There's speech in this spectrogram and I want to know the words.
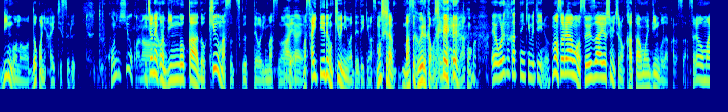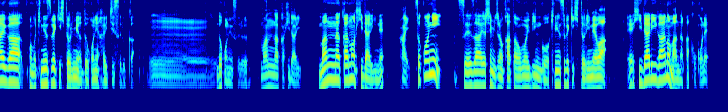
ビンゴのどこに配置する？どこにしようかな。一応ねこのビンゴカード9マス作っておりますので、はいはい。まあ、最低でも9人は出てきます。もしかしたらマス増えるかもしれないけどな。え俺が勝手に決めていいの？もうそれはもう末澤義道の片思いビンゴだからさ。それはお前がこの記念すべき1人目はどこに配置するか。うーんどこにする？真ん中左。真ん中の左ね。はい。そこに末澤義道の片思いビンゴを記念すべき1人目はえ左側の真ん中。ここね。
